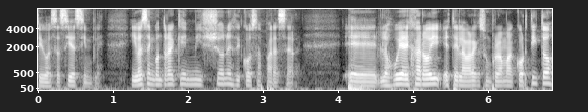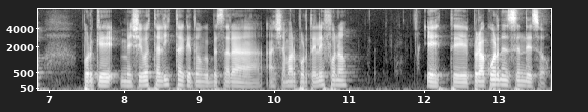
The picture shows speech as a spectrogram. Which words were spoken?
Digo, es así de simple y vas a encontrar que hay millones de cosas para hacer. Eh, los voy a dejar hoy, este la verdad que es un programa cortito, porque me llegó esta lista que tengo que empezar a, llamar por teléfono. Este, pero acuérdense de eso,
